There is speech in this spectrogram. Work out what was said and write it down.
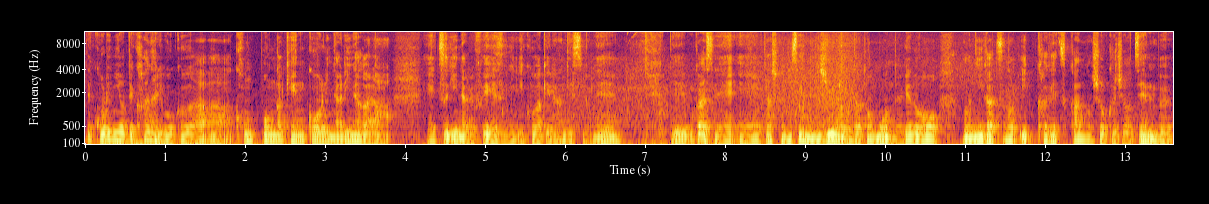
でこれによってかなり僕は根本が健康になりながら、え次なるフェーズに行くわけなんですよね。で僕はですね、えー、確か2020年だと思うんだけどの2月の1ヶ月間の食事を全部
